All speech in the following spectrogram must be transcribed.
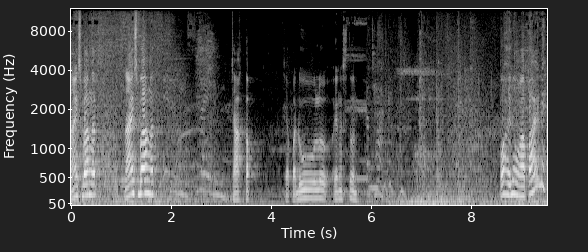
Nice banget. Nice banget. Cakep. Siapa dulu yang stun? Wah ini mau ngapain nih?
